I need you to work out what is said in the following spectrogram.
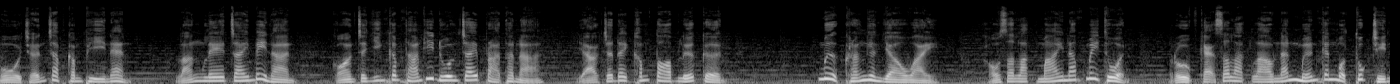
มู่เฉินจับคำพีแน่น หลังเลใจไม่นาน ก่อนจะยิงคำถามที่ดวงใจปรารถนา อยากจะได้คำตอบเหลือเกิน เมื่อครั้งยังยาววัย เขาสลักไม้นับไม่ถ้วน รูปแกะสลักเหล่านั้นเหมือนกันหมดทุกชิ้น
